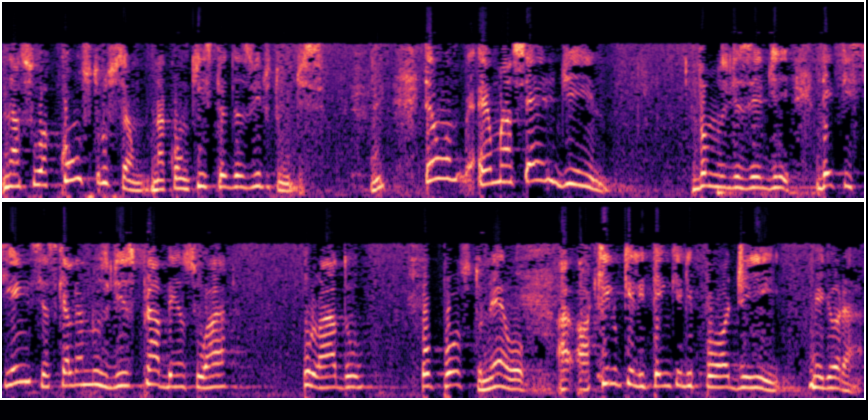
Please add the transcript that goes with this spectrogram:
na sua construção, na conquista das virtudes. Né? Então, é uma série de, vamos dizer, de deficiências que ela nos diz para abençoar o lado oposto, né? O, a, aquilo que ele tem que ele pode melhorar.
